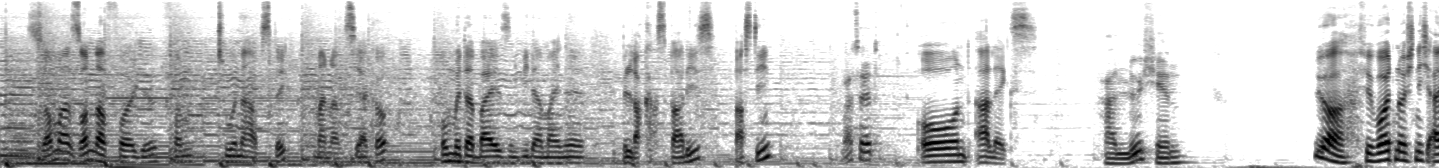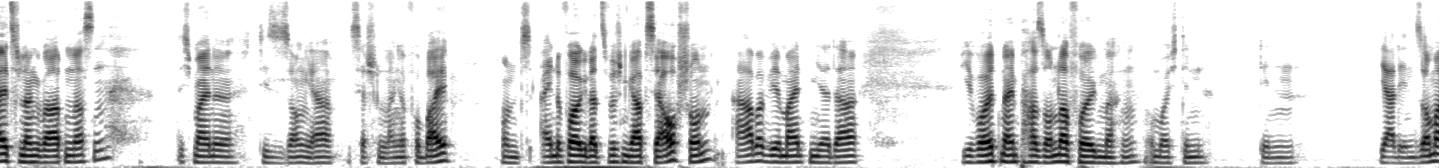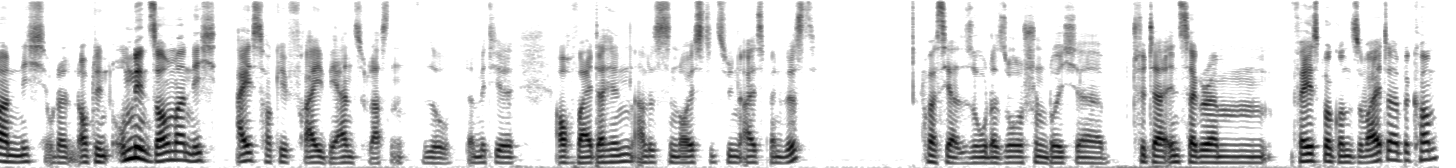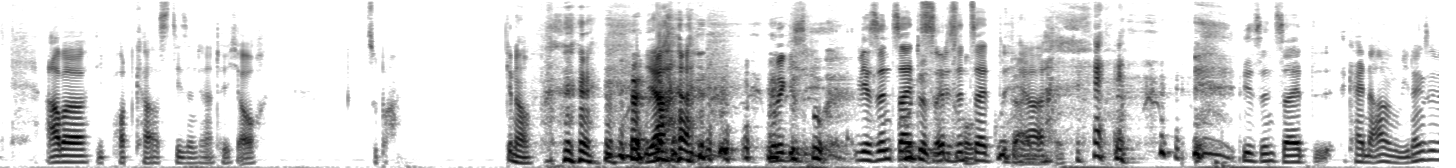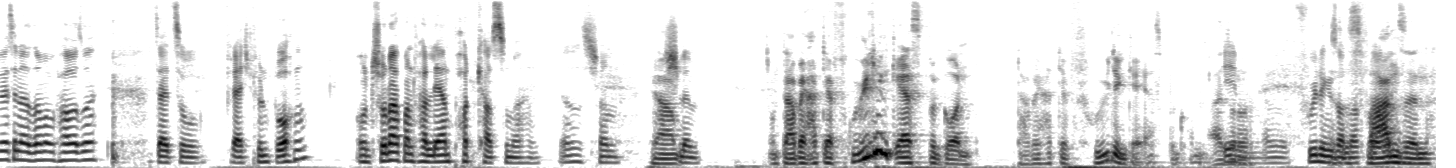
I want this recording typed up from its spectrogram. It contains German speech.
Sommer-Sonderfolge von Two and a Half Stick. Mein Name ist Jakob und mit dabei sind wieder meine Blockers-Buddies, Basti Was und Alex. Hallöchen. Ja, wir wollten euch nicht allzu lange warten lassen. Ich meine, die Saison, ja, ist ja schon lange vorbei. Und eine Folge dazwischen gab es ja auch schon. Aber wir meinten ja da, wir wollten ein paar Sonderfolgen machen, um euch den, den, ja, den Sommer nicht, oder ob den, um den Sommer nicht eishockeyfrei werden zu lassen. So, damit ihr auch weiterhin alles Neueste zu den Eisbären wisst. Was ja so oder so schon durch äh, Twitter, Instagram, Facebook und so weiter bekommt. Aber die Podcasts, die sind ja natürlich auch super. Genau. ja, wirklich. Wir sind seit, wir sind seit, ja. wir sind seit, keine Ahnung, wie lange sind wir jetzt in der Sommerpause? Seit so vielleicht fünf Wochen. Und schon hat man verlernt, Podcasts zu machen. Das ist schon Ja. schlimm. Und dabei hat der Frühling erst begonnen. Dabei hat der Frühling ja erst begonnen. Also, Eben. Also Frühling, das ist. Wahnsinn.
